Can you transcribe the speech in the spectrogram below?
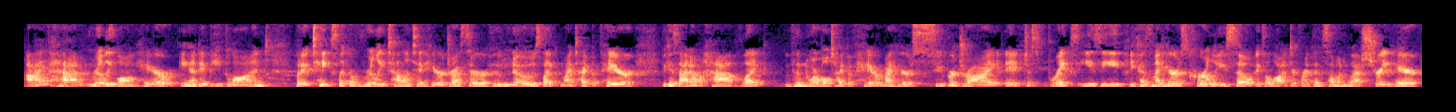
I've had really long hair and it be blonde, but it takes like a really talented hairdresser who knows like my type of hair because I don't have like the normal type of hair. My hair is super dry. It just breaks easy because my hair is curly. So it's a lot different than someone who has straight hair.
